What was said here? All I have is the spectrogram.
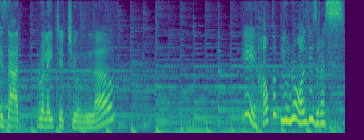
is that related to love. Hey, how come you know all these ras?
